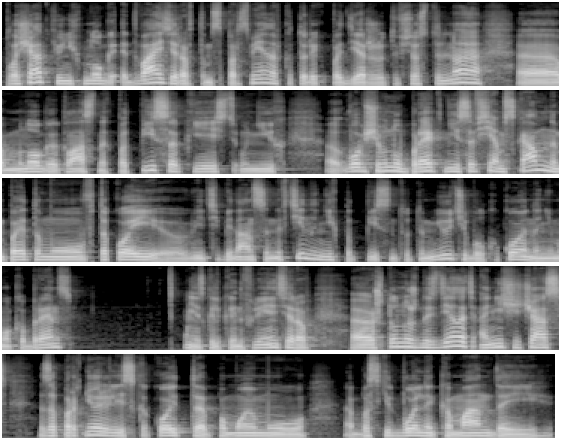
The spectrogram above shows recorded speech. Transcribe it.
площадки, у них много адвайзеров, там спортсменов, которые их поддерживают и все остальное. Э, много классных подписок есть у них. Э, в общем, ну, проект не совсем скамным, поэтому в такой, э, видите, Binance NFT на них подписан, тут Immutable, KuCoin, Animoca Brands несколько инфлюенсеров. Э, что нужно сделать? Они сейчас запартнерились с какой-то, по-моему, баскетбольной командой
